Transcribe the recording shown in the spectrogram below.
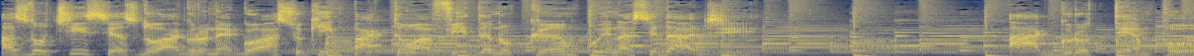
As notícias do agronegócio que impactam a vida no campo e na cidade. Agrotempo.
